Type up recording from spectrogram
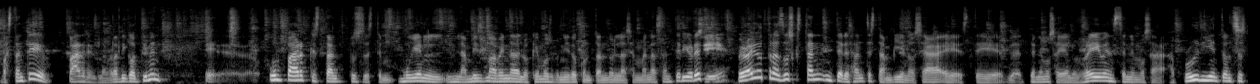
bastante padres, la verdad. Digo, tienen eh, un par que están pues, este, muy en, la misma vena de lo que hemos venido contando en las semanas anteriores, pero hay otras dos que están interesantes también. O sea, este, tenemos ahí a los Ravens, tenemos a, a Prudy, entonces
